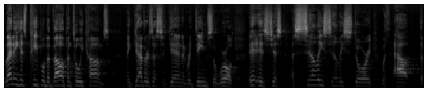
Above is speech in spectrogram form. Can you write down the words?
letting his people develop until he comes and gathers us again and redeems the world. It is just a silly, silly story without the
